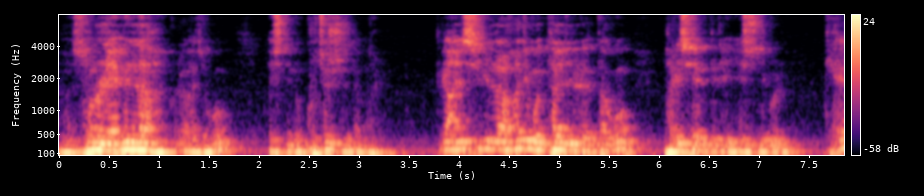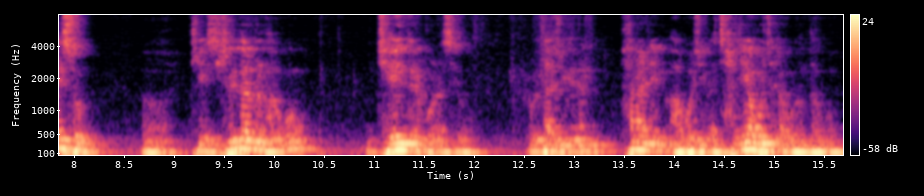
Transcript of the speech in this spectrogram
어, 손을 내밀라. 그래가지고 예수님을 고쳐주신단 말이에요. 안식일날 하지 못할 일을 했다고 바리새인들이 예수님을 계속 어, 뒤에서 힐난을 하고 죄인들을 몰아세워. 그리고 나중에는 하나님 아버지가 자기 아버지라고 그런다고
